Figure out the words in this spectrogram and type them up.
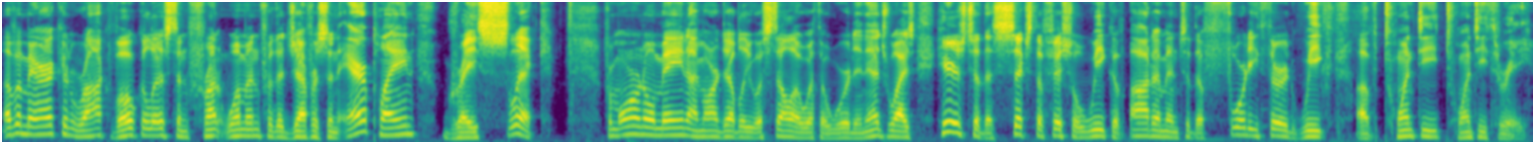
of American rock vocalist and frontwoman for the Jefferson Airplane, Grace Slick. From Orono, Maine, I'm R.W. Estela with a word in Edgewise. Here's to the sixth official week of autumn and to the 43rd week of 2023.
